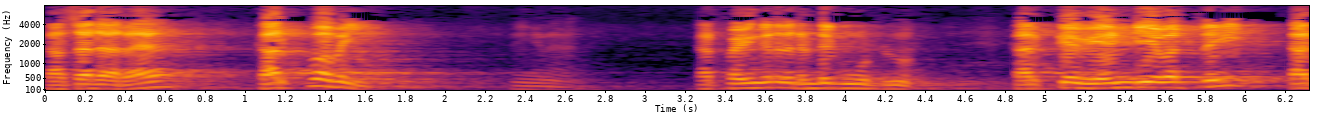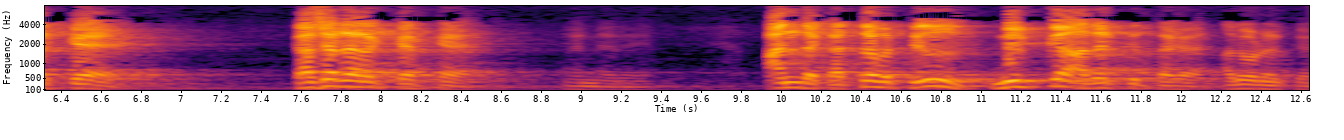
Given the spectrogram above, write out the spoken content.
கசடர கற்பவை. கற்பவைங்கிறது ரெண்டுக்கும் கூட்டணும். கற்க வேண்டியவற்றை கற்க. கசடர கற்க. என்ன அந்த கற்றவற்றில் நிற்க அதற்கு தக அதோட இருக்க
